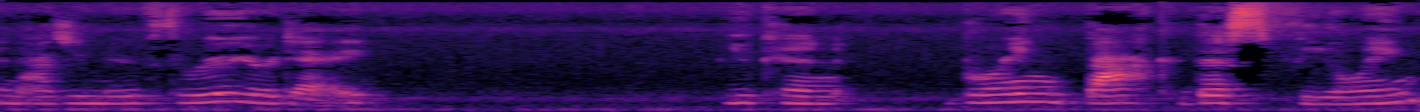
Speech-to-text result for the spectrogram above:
And as you move through your day, you can bring back this feeling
